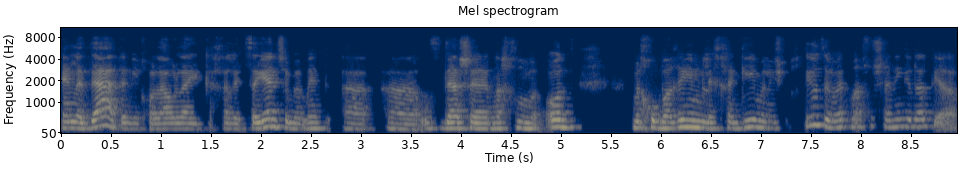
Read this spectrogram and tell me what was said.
אין לדעת, אני יכולה אולי ככה לציין שבאמת העובדה שאנחנו מאוד מחוברים לחגים ולמשפחתיות זה באמת משהו שאני גדלתי עליו.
